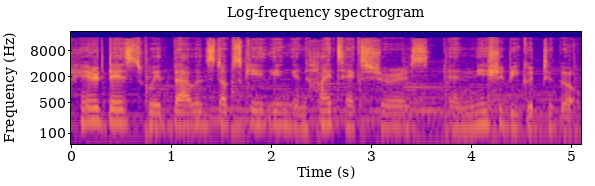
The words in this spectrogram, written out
Pair this with balanced upscaling and high textures, and you should be good to go.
